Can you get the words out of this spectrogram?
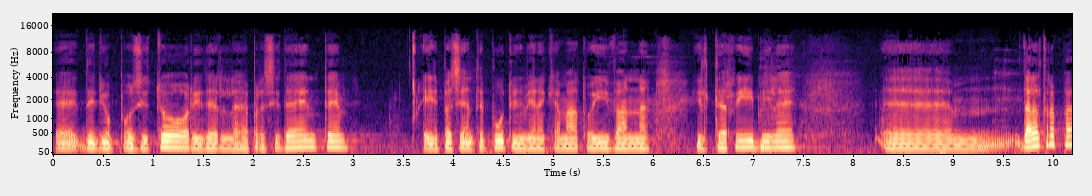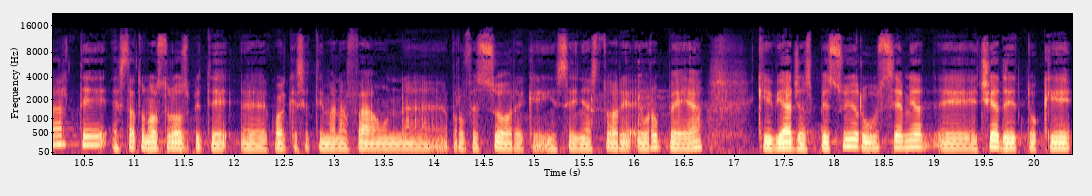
eh, degli oppositori del presidente e il presidente Putin viene chiamato Ivan il Terribile. Ehm, dall'altra parte è stato nostro ospite eh, qualche settimana fa un eh, professore che insegna storia europea che viaggia spesso in Russia e eh, ci ha detto che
